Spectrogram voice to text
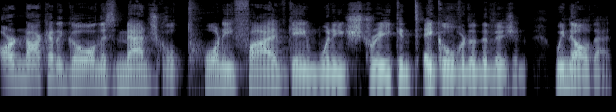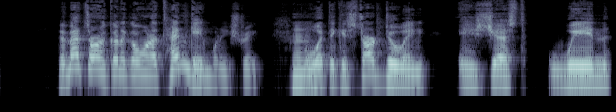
are not going to go on this magical 25 game winning streak and take over the division. We know that. The Mets aren't going to go on a 10 game winning streak. Mm. But hmm. what they can start doing is just win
